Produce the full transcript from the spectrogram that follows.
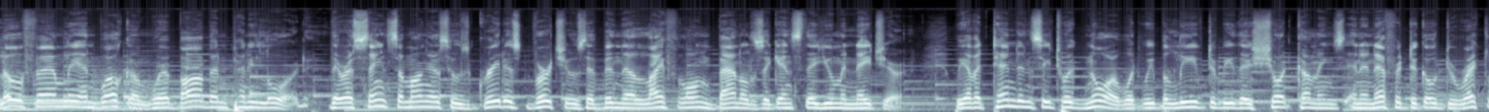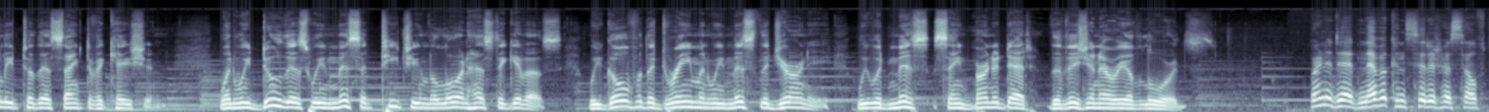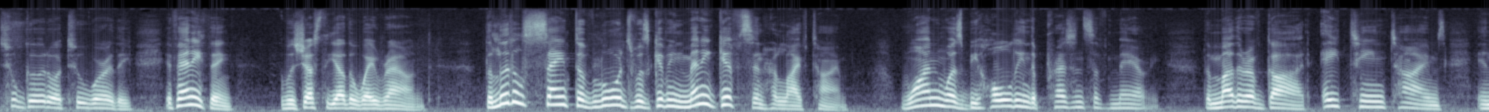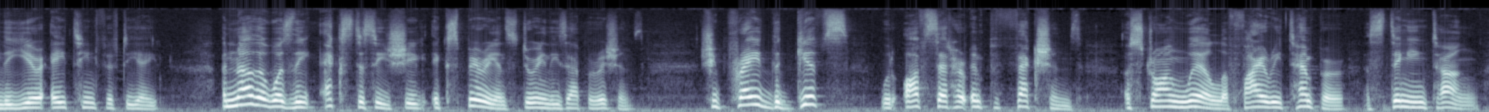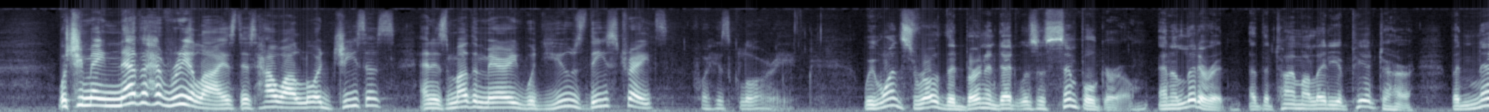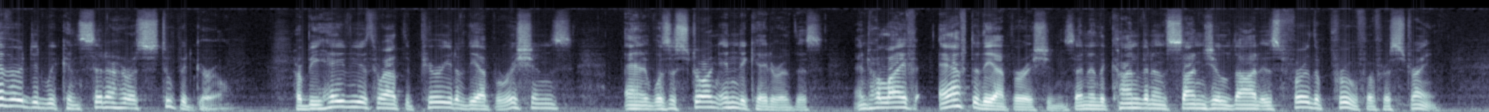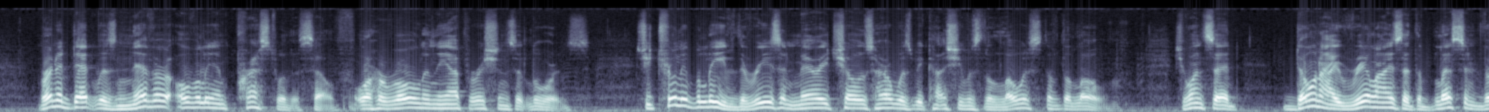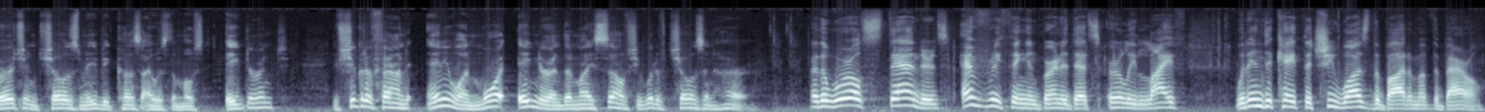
Hello, family, and welcome. We're Bob and Penny Lord. There are saints among us whose greatest virtues have been their lifelong battles against their human nature. We have a tendency to ignore what we believe to be their shortcomings in an effort to go directly to their sanctification. When we do this, we miss a teaching the Lord has to give us. We go for the dream and we miss the journey. We would miss St. Bernadette, the visionary of Lourdes. Bernadette never considered herself too good or too worthy. If anything, it was just the other way round. The little saint of Lourdes was giving many gifts in her lifetime. One was beholding the presence of Mary, the Mother of God, 18 times in the year 1858. Another was the ecstasy she experienced during these apparitions. She prayed the gifts would offset her imperfections, a strong will, a fiery temper, a stinging tongue. What she may never have realized is how our Lord Jesus and his mother Mary would use these traits for his glory. We once wrote that Bernadette was a simple girl and illiterate at the time Our Lady appeared to her, but never did we consider her a stupid girl. Her behavior throughout the period of the apparitions, and it was a strong indicator of this, and her life after the apparitions and in the convent of Saint Gildard is further proof of her strength. Bernadette was never overly impressed with herself or her role in the apparitions at Lourdes. She truly believed the reason Mary chose her was because she was the lowest of the low. She once said, Don't I realize that the Blessed Virgin chose me because I was the most ignorant? If she could have found anyone more ignorant than myself, she would have chosen her. By the world's standards, everything in Bernadette's early life would indicate that she was the bottom of the barrel.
